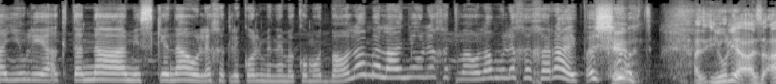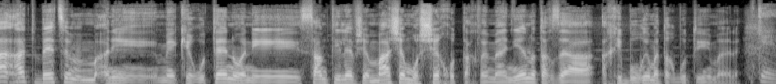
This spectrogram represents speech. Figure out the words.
היוליה הקטנה, מסכנה, הולכת לכל מיני מקומות בעולם, אלא אני הולכת והעולם הולך אחריי, פשוט. אז יוליה, אז את בעצם, אני, מהיכרותנו, אני שמתי לב שמה שמושך אותך ומעניין אותך זה החיבורים התרבותיים האלה. כן,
